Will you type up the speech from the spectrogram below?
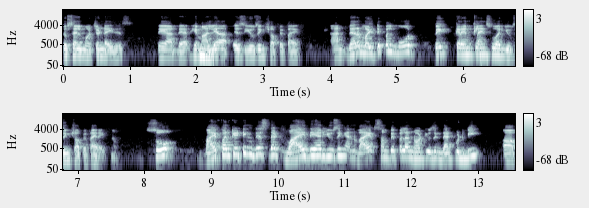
to sell merchandises. They are there. Himalaya mm. is using Shopify. And there are multiple more big creme clients who are using Shopify right now. So bifurcating this, that why they are using and why some people are not using, that would be uh,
